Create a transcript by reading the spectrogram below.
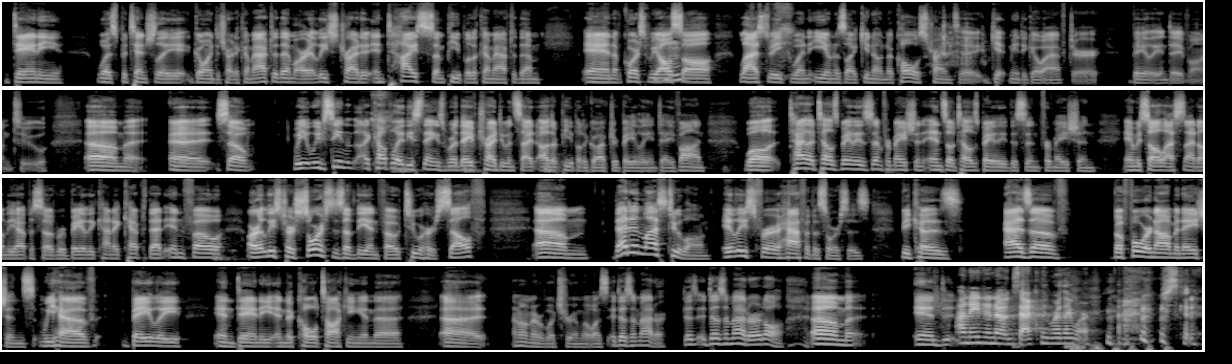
Dani was potentially going to try to come after them or at least try to entice some people to come after them. And of course, we mm-hmm. all saw last week when Ian was like, you know, Nicole's trying to get me to go after Bayleigh and Da'Vonne too. Um, uh, so we we've seen a couple of these things where they've tried to incite other people to go after Bayleigh and Da'Vonne. Well, Tyler tells Bayleigh this information, Enzo tells Bayleigh this information, and we saw last night on the episode where Bayleigh kind of kept that info, or at least her sources of the info, to herself. Um, that didn't last too long, at least for half of the sources, because as of before nominations, we have Bayleigh and Dani and Nicole talking in the. Uh, I don't remember which room it was. It doesn't matter. It doesn't matter at all. Um, and I need to know exactly where they were. Just kidding.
